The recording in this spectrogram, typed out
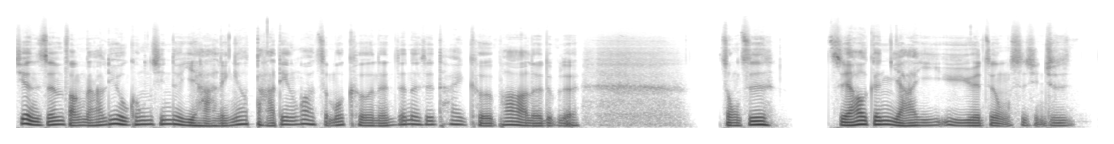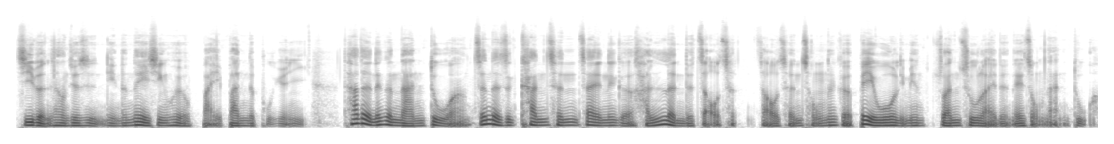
健身房拿六公斤的哑铃要打电话，怎么可能？真的是太可怕了，对不对？总之，只要跟牙医预约这种事情，就是基本上就是你的内心会有百般的不愿意。它的那个难度啊，真的是堪称在那个寒冷的早晨，早晨从那个被窝里面钻出来的那种难度啊。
